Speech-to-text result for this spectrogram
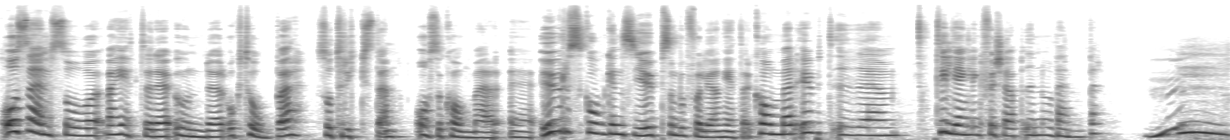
Och sen så, vad heter det, under oktober så trycks den och så kommer eh, Ur skogens djup som uppföljaren heter, kommer ut i eh, tillgänglig för köp i november. Mm.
